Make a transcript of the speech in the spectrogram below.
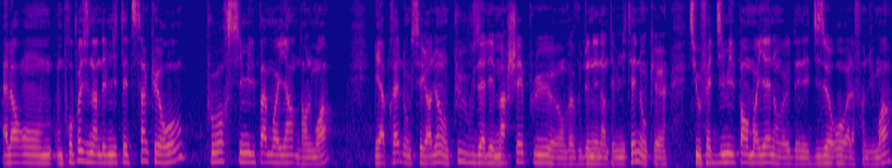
Alors, on, propose une indemnité de 5 euros pour 6000 pas moyens dans le mois. Et après, donc c'est graduel. Donc plus vous allez marcher, plus euh, on va vous donner d'indemnité. Donc euh, si vous faites 10 000 pas en moyenne, on va vous donner 10 euros à la fin du mois.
